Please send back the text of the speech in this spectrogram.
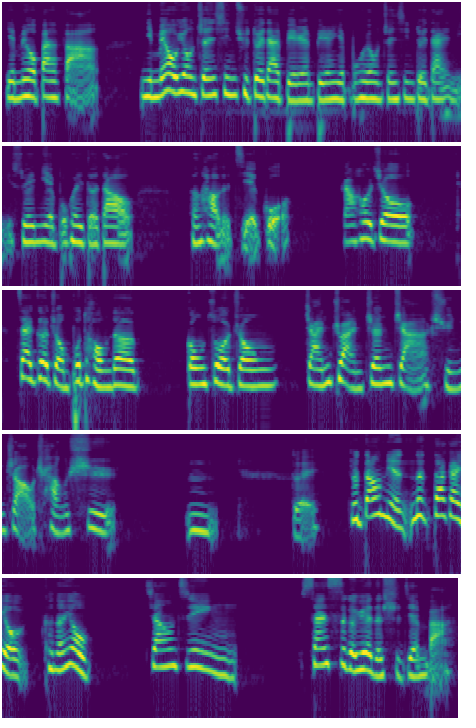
也没有办法。你没有用真心去对待别人，别人也不会用真心对待你，所以你也不会得到很好的结果。然后就在各种不同的工作中辗转挣扎、寻找、尝试。嗯，对，就当年那大概有可能有将近三四个月的时间吧。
